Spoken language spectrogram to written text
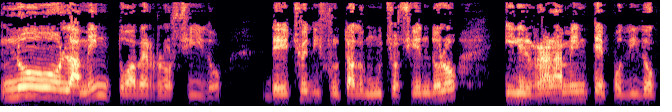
no lamento haberlo sido. De hecho, he disfrutado mucho siéndolo y raramente he podido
